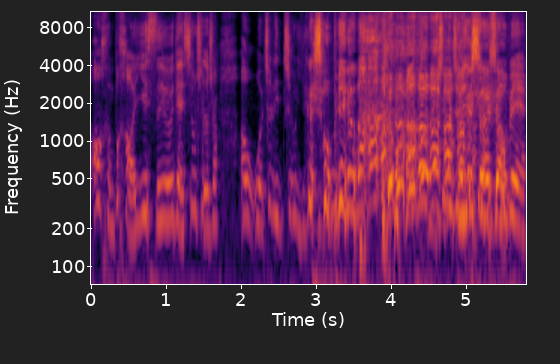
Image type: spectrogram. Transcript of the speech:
哦，很不好意思，又有点。羞耻的说：“哦，我这里只有一个手柄了，是不是只有一个手柄？”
